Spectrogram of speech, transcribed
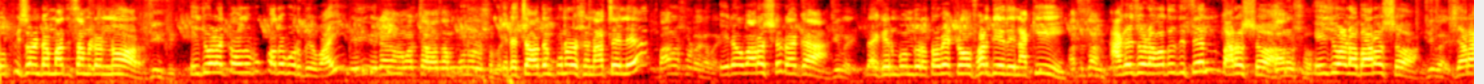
ওর পিছনেটা মাটি সামনেটা নর। এই জোড়া কত কত পড়বে ভাই? এটা আমার চাওয়া দাম পনেরোশো এটা চাওয়া দাম পনেরোশো না চাইলে? বারোশো টাকা এটাও বারোশো টাকা। দেখেন বন্ধুরা তবে একটা অফার দিয়ে দেয় নাকি? আচ্ছা আগে জোড়া কত দিচ্ছেন? বারোশো। এই জোড়াটা বারোশো। যারা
